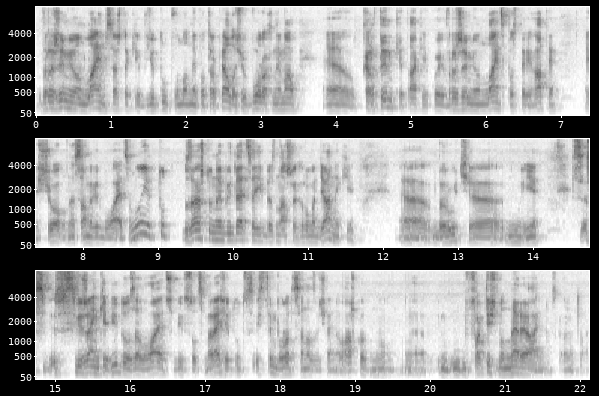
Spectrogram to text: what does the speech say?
в режимі онлайн все ж таки в YouTube воно не потрапляло, щоб ворог не мав е, картинки, так якої в режимі онлайн спостерігати що саме відбувається. Ну і тут, зрештою, не обійдеться і без наших громадян, які е, беруть е, ну і свіженьке відео заливають собі в соцмережі. Тут із цим боротися надзвичайно важко. Ну е, фактично нереально, скажімо так.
